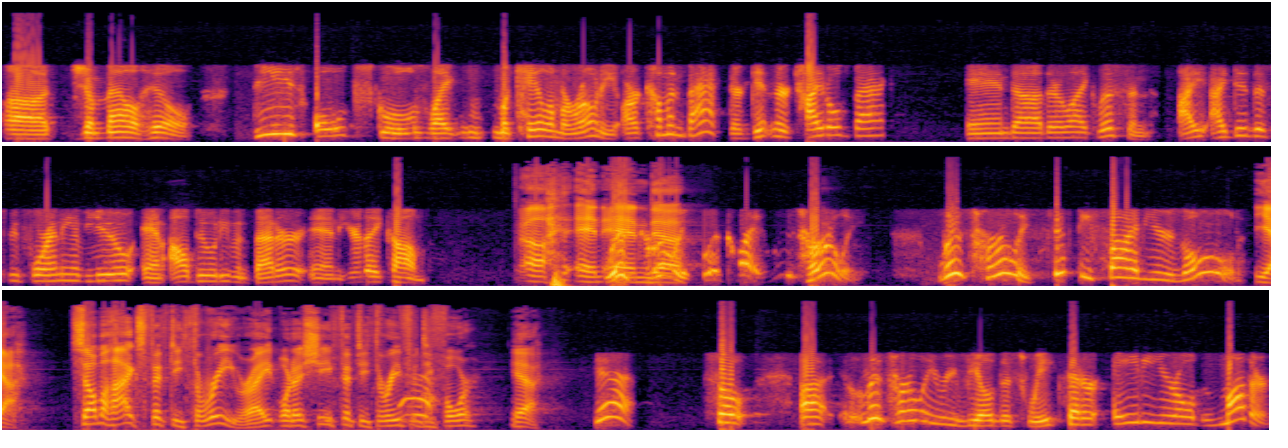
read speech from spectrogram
uh, Jemele Hill these old schools like McKayla Maroney are coming back. They're getting their titles back and uh, they're like, "Listen, I, I did this before any of you, and I'll do it even better." And here they come. Uh, and Liz and Hurley, uh, Liz, Liz Hurley, Liz Hurley, fifty-five years old. Yeah, Selma Hayek's fifty-three, right? What is she? 53, yeah. 54? Yeah. Yeah. So uh, Liz Hurley revealed this week that her eighty-year-old mother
